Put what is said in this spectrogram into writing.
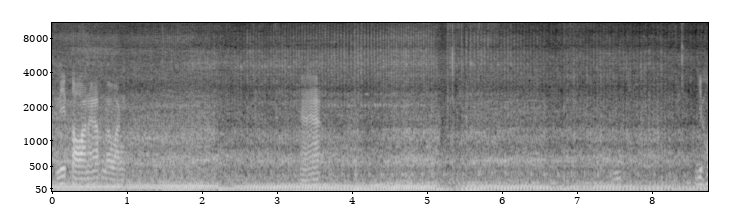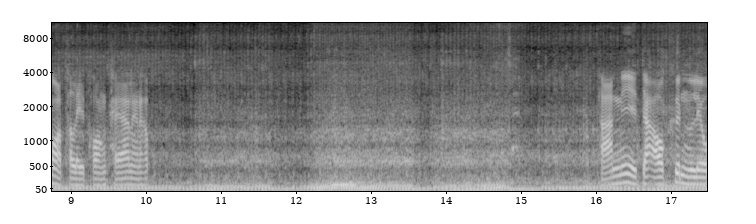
อันนี้ต่อนะครับระวังนะฮะยี่ห้อทะเลทองแท้เลยนะครับ ฐานนี่จะเอาขึ้นเร็ว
